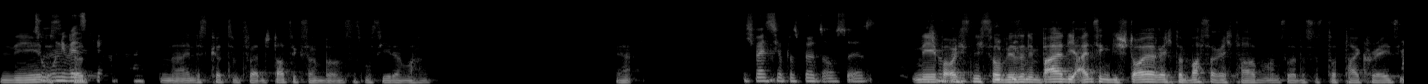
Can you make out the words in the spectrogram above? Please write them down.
nee, zum Universität. Nein, das gehört zum zweiten Staatsexamen bei uns. Das muss jeder machen. Ja. Ich weiß nicht, ob das bei uns auch so ist. Nee, bei euch ist nicht so. Wir sind in Bayern die einzigen, die Steuerrecht und Wasserrecht haben und so. Das ist total crazy.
